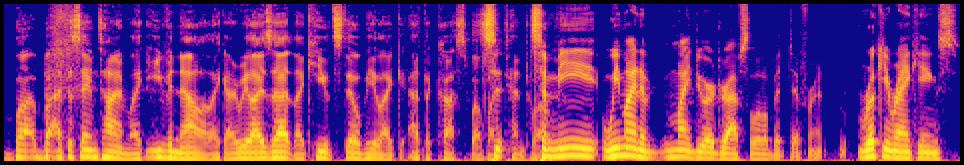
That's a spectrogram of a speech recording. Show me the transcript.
But but at the same time, like even now, like I realize that like he would still be like at the cusp of to, like 10, 12. to me, we might have might do our drafts a little bit different. Rookie rankings.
